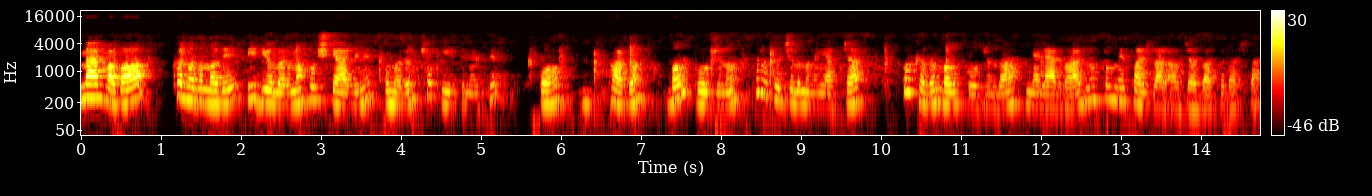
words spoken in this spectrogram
Merhaba, kanalıma ve videolarıma hoş geldiniz. Umarım çok iyisinizdir. Bu, pardon, balık burcunun tarot açılımını yapacağız. Bakalım balık burcunda neler var, nasıl mesajlar alacağız arkadaşlar.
